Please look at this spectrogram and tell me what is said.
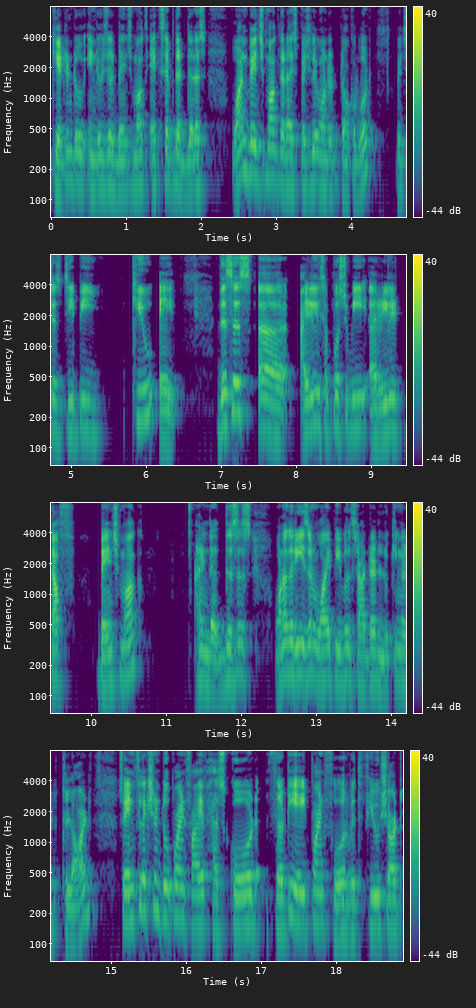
get into individual benchmarks except that there is one benchmark that I especially wanted to talk about, which is GPQA. This is uh, ideally supposed to be a really tough benchmark, and uh, this is one of the reason why people started looking at Claude. So Inflection 2.5 has scored 38.4 with few shot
